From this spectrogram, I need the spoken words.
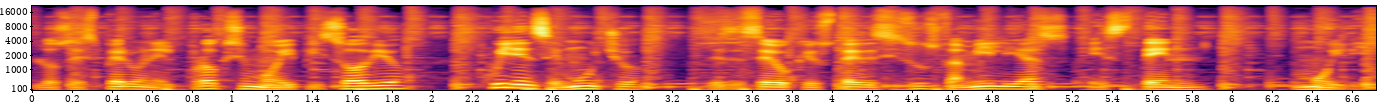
los espero en el próximo episodio, cuídense mucho, les deseo que ustedes y sus familias estén muy bien.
